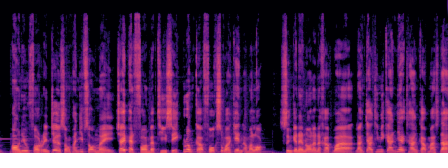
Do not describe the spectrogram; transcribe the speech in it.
1 All New Ford Ranger 2022 ใหม่ ใช้แพลตฟอร์มแบบ T6 ร่วมกับ Volkswagen Amarok ซึ่งก็แน่นอนแล้วนะครับว่าหลังจากที่มีการแยกทางกับ Mazda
